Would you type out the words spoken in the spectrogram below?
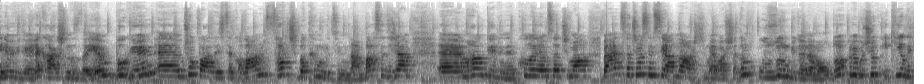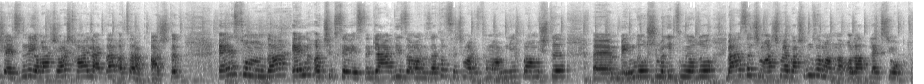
Yeni bir video ile karşınızdayım. Bugün e, çok fazla istek olan saç bakım rutininden bahsedeceğim. E, hangi ürünleri kullanıyorum saçıma? Ben saçımı simsiyahını açtırmaya başladım. Uzun bir dönem oldu. Bir buçuk iki yıl içerisinde yavaş yavaş highlightlar atarak açtık. En sonunda en açık seviyesine geldiği zaman da zaten saçım artık tamamıyla yıpranmıştı. E, benim de hoşuma gitmiyordu. Ben saçımı açmaya başladığım zamanlar Olaplex yoktu.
